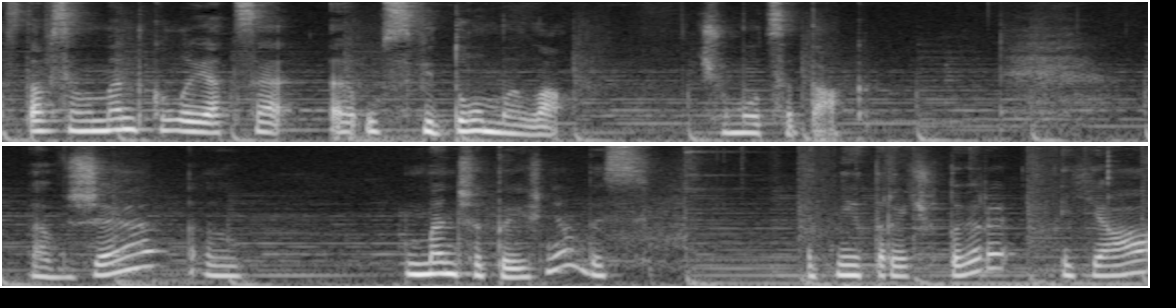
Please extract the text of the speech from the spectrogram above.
стався момент, коли я це е, усвідомила, чому це так. Е, Вже е, менше тижня, десь дні 3-4, я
